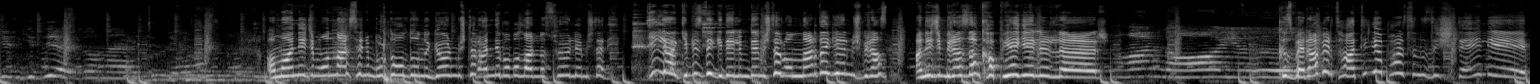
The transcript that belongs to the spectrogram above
biz gidiyoruz onlar artık gelemez ki. Ama anneciğim onlar senin burada olduğunu görmüşler. Anne babalarına söylemişler. İlla ki biz de gidelim demişler. Onlar da gelmiş biraz. Anneciğim birazdan kapıya gelirler. Anne hayır. Kız beraber tatil yaparsınız işte Elif.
